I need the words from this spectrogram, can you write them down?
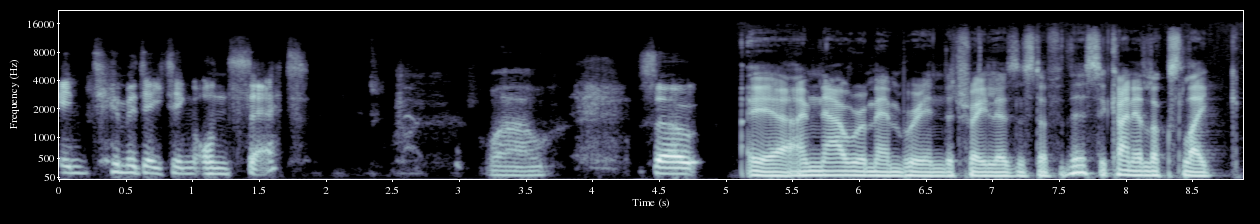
intimidating on set. wow. So Yeah, I'm now remembering the trailers and stuff for this. It kind of looks like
